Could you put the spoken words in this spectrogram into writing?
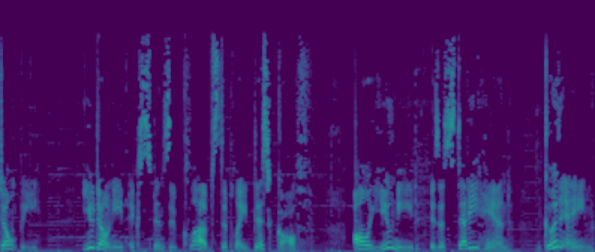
don't be. You don't need expensive clubs to play disc golf. All you need is a steady hand, good aim,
